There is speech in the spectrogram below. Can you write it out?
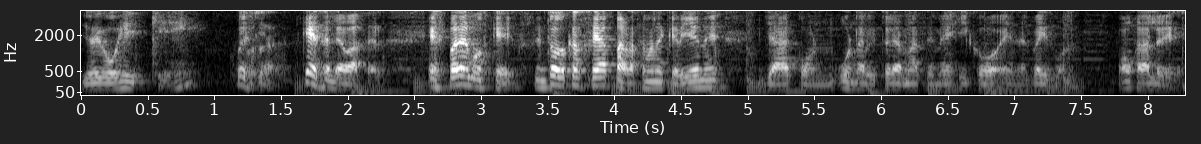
yo digo, oye, ¿qué? Pues ¿qué se le va a hacer? Esperemos que, en todo caso, sea para la semana que viene, ya con una victoria más de México en el béisbol. Ojalá le llegue.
